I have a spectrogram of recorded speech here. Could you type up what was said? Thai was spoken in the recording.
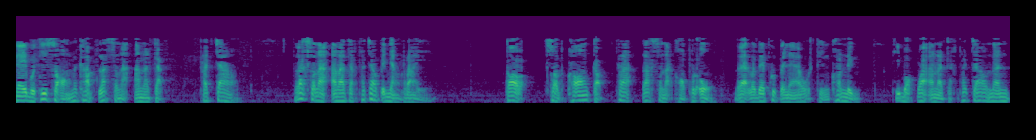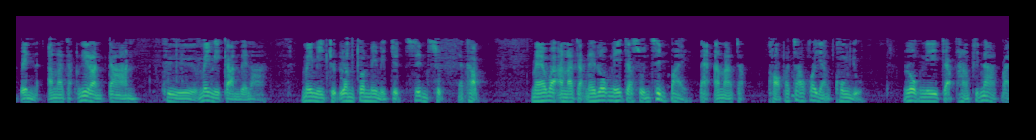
ในบทที่สองนะครับ ลักษณะอาณาจักรพระเจ้า ลักษณะอาณาจักรพระเจ้าเป็นอย่างไร ก็สอดคล้องกับพระลักษณะของพระองค์ และเราได้พูดไปแล้วถึงข้อหนึ่งที่บอกว่าอาณาจักรพระเจ้านั้นเป็นอาณาจักรนิรันดร์การ คือไม่มีการเวลา ไม่มีจุดเริ่มต้นไม่มีจุดสิ้นสุดนะครับ แม้ว่าอาณาจักรในโลกนี้จะสูญสิ้นไป แต่อาณาจักรของพระเจ้าก็ยังคงอยู่ โลกนี้จะพังพินาศไป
